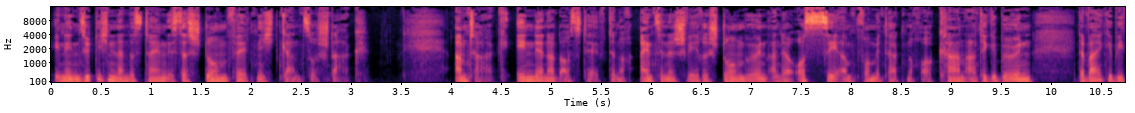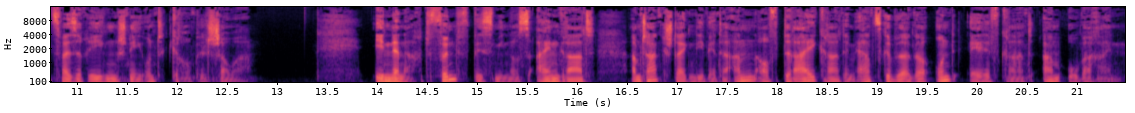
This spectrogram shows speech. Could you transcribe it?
In den südlichen Landesteilen ist das Sturmfeld nicht ganz so stark. Am Tag in der Nordosthälfte noch einzelne schwere Sturmböen, an der Ostsee am Vormittag noch orkanartige Böen, dabei gebietsweise Regen, Schnee und Graupelschauer. In der Nacht fünf bis minus ein Grad, am Tag steigen die Werte an auf drei Grad im Erzgebirge und elf Grad am Oberrhein.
